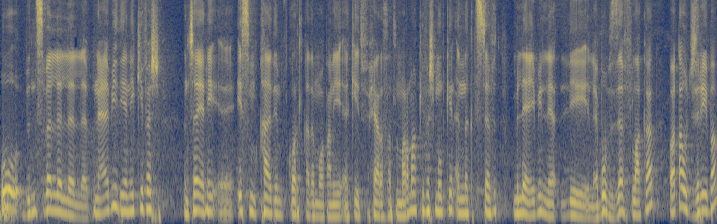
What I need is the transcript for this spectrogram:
وبالنسبة لبن عبيد يعني كيفاش أنت يعني اسم قادم في كرة القدم الوطنية أكيد في حراسة المرمى. كيفاش ممكن أنك تستافد من اللاعبين اللي- لعبوا بزاف في لاكار وعطاو تجربة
